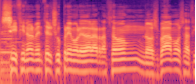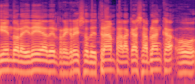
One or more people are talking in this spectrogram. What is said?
Si finalmente el Supremo le da la razón, nos vamos haciendo a la idea del regreso de Trump a la Casa Blanca o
